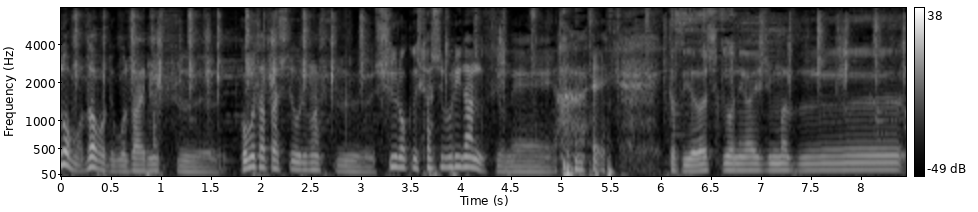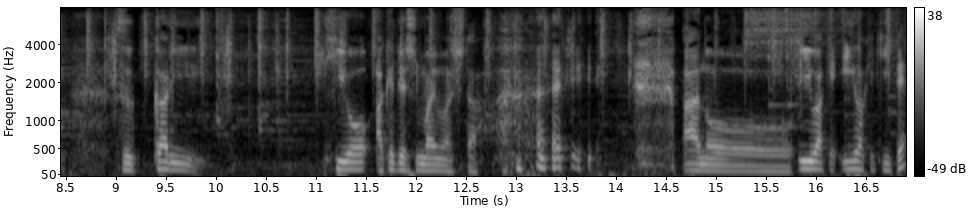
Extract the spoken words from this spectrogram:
どうも、ザボでございます。ご無沙汰しております。収録久しぶりなんですよね。はい。一つよろしくお願いします。すっかり、日を明けてしまいました。はい。あのー、言い訳、言い訳聞いて？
